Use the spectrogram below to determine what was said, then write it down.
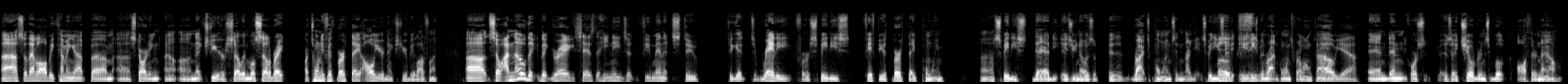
Uh, so that'll all be coming up um, uh, starting uh, uh, next year. So, and we'll celebrate our 25th birthday all year next year. It'll be a lot of fun. Uh, so I know that, that Greg says that he needs a few minutes to to get to ready for Speedy's 50th birthday poem. Uh, Speedy's dad, as you know, is a, is, writes poems, and I Speedy, you said he, he's been writing poems for a long time. Oh, yeah. and then of course is a children's book author now.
